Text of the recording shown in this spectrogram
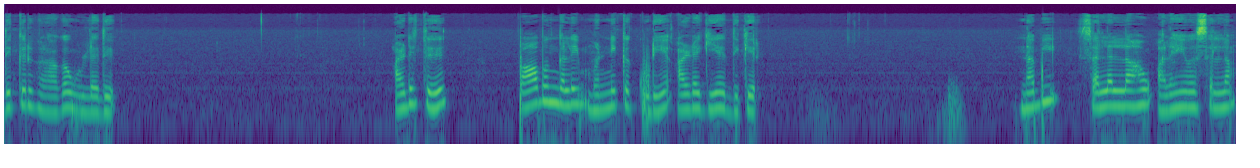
திக்கர்களாக உள்ளது. அடுத்து பாவங்களை மன்னிக்கக்கூடிய அழகிய திகிர். நபி சல்லல்லாஹு அலையவசல்லம்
